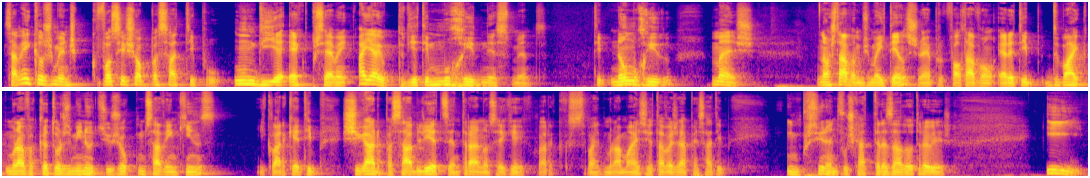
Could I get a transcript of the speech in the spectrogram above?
sabem aqueles momentos que vocês só passar tipo um dia é que percebem, ai ai, eu podia ter morrido nesse momento. Tipo, não morrido, mas nós estávamos meio tensos, não é? Porque faltavam, era tipo, de bike demorava 14 minutos e o jogo começava em 15. E claro que é tipo, chegar, passar bilhetes, entrar, não sei o quê. Claro que se vai demorar mais. Eu estava já a pensar, tipo, impressionante, vou chegar atrasado outra vez. E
